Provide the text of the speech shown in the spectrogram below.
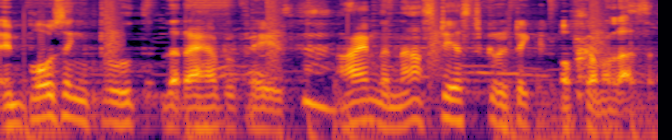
imposing truth that I have to face. I am the nastiest critic of Kamal Hassan.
